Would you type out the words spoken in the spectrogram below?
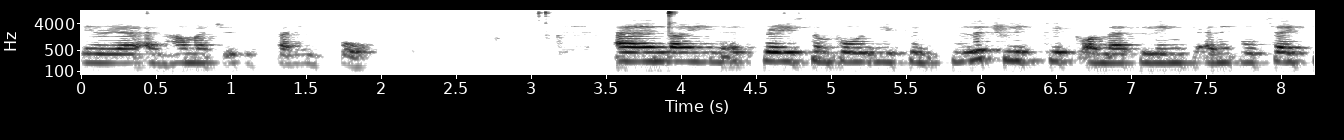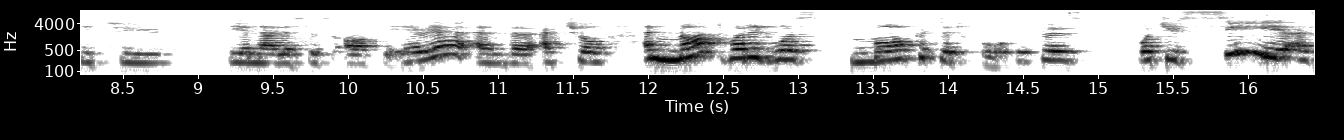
area and how much is it selling for. And I mean, it's very simple. You can literally click on that link and it will take you to the analysis of the area and the actual, and not what it was marketed for. Because what you see as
